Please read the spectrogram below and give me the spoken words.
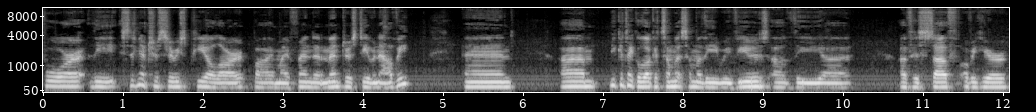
for the Signature Series PLR by my friend and mentor Stephen Alvey, and um, you can take a look at some of some of the reviews of the uh, of his stuff over here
